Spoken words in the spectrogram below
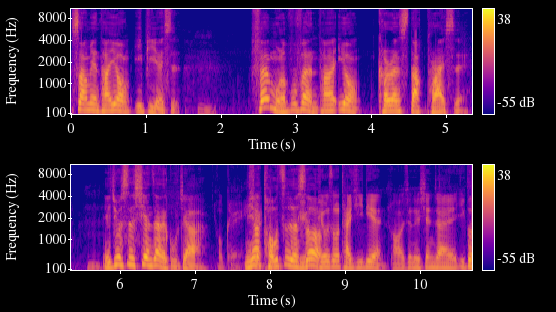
上面他用 EPS，嗯。分母的部分，他用 current stock price，欸，也就是现在的股价。OK，你要投资的时候，比如说台积电，哦，这个现在一股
